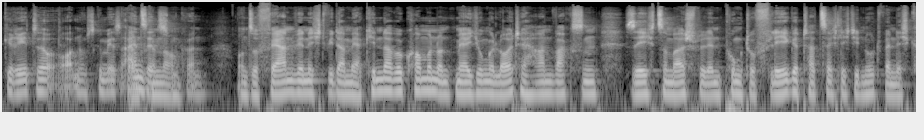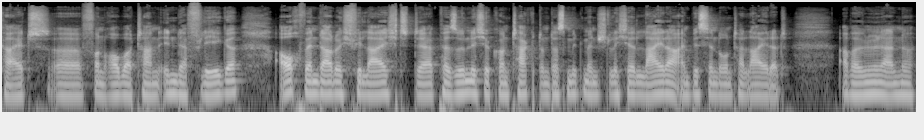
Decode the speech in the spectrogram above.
Geräte ordnungsgemäß Ganz einsetzen genau. können. Und sofern wir nicht wieder mehr Kinder bekommen und mehr junge Leute heranwachsen, sehe ich zum Beispiel in puncto Pflege tatsächlich die Notwendigkeit äh, von Robotern in der Pflege, auch wenn dadurch vielleicht der persönliche Kontakt und das Mitmenschliche leider ein bisschen drunter leidet. Aber wenn wir eine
